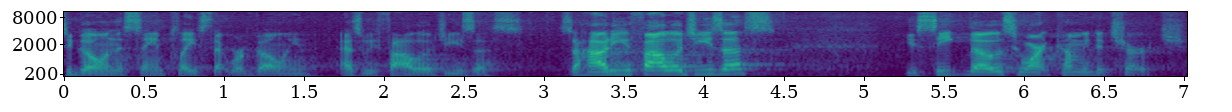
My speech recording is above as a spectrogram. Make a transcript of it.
to go in the same place that we're going as we follow Jesus. So, how do you follow Jesus? You seek those who aren't coming to church.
